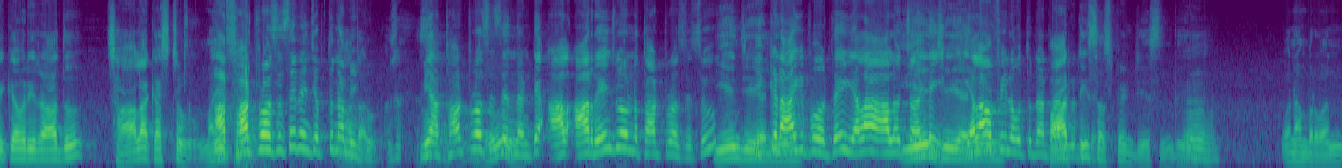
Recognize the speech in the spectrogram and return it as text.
రికవరీ రాదు. చాలా కష్టం. ఆ థాట్ ప్రాసెస్ నేను చెప్తున్నా మీకు. మీ ఆ థాట్ ప్రాసెస్ ఏంటంటే ఆ- రేంజ్లో ఉన్న థాట్ ప్రాసెస్ ఏం చేయాలి? ఇక్కడ ఆగిపోతే ఎలా ఆలోచన ఏం? ఎలా ఫీల్ అవుతున్నారు పార్టీ సస్పెండ్ చేసింది. నంబర్ వన్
